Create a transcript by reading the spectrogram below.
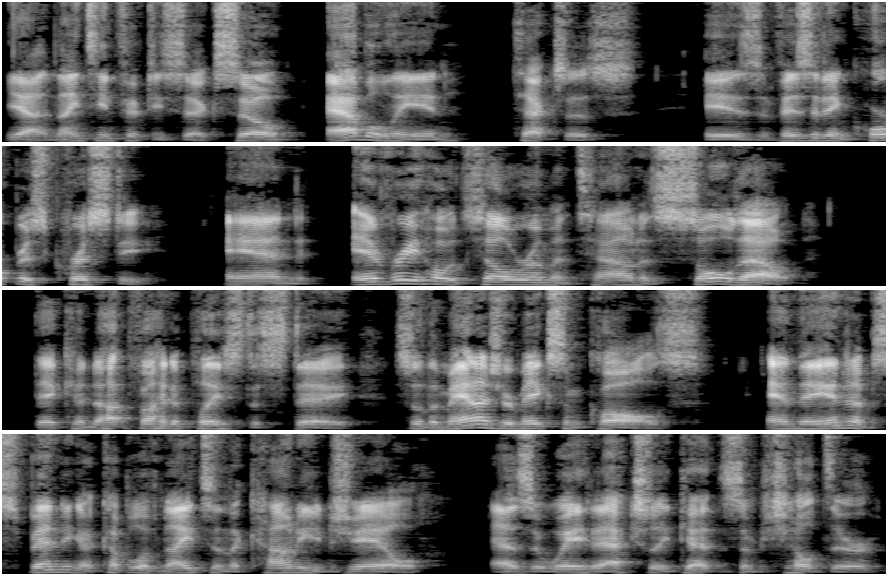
Yeah, 1956. So Abilene, Texas, is visiting Corpus Christi, and every hotel room in town is sold out. They cannot find a place to stay. So the manager makes some calls, and they end up spending a couple of nights in the county jail as a way to actually get some shelter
